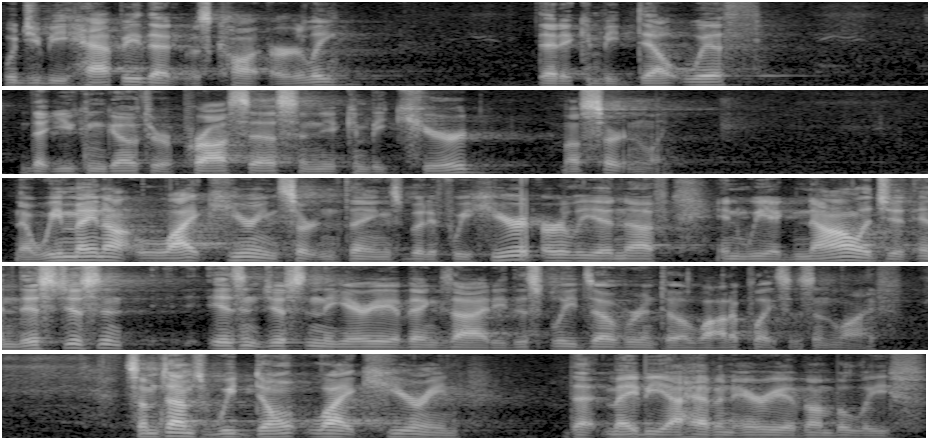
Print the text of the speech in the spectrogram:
Would you be happy that it was caught early, that it can be dealt with, that you can go through a process and it can be cured? Most certainly. Now, we may not like hearing certain things, but if we hear it early enough and we acknowledge it, and this just isn't just in the area of anxiety, this bleeds over into a lot of places in life. Sometimes we don't like hearing that maybe I have an area of unbelief,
